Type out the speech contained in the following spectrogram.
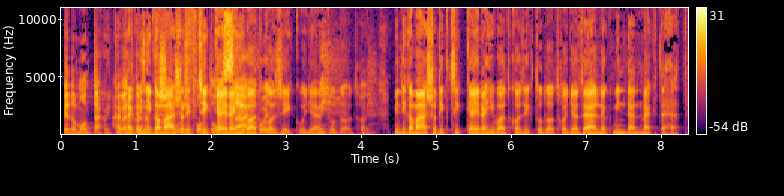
például mondták, hogy hát meg mindig a második cikkeire hivatkozik, hogy... ugye, Mi? tudod, hogy mindig a második cikkeire hivatkozik, tudod, hogy az elnök mindent megtehet.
